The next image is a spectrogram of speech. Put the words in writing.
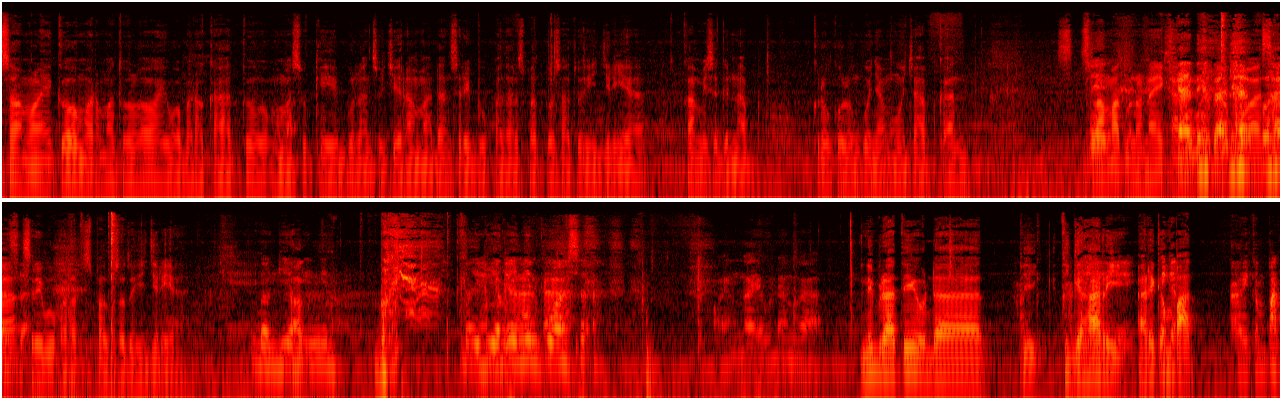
Assalamualaikum warahmatullahi wabarakatuh. Memasuki bulan suci Ramadan 1441 Hijriah Kami segenap kru kulungkunya mengucapkan Selamat menunaikan Kan ibadah puasa puasa. 1441 Hijriah. Bagi yang ingin. Bagi- bagi Yang yang ingin puasa. Oh enggak ya udah enggak. Ini berarti udah ti- tiga hari Hari. Keempat. Hari keempat.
